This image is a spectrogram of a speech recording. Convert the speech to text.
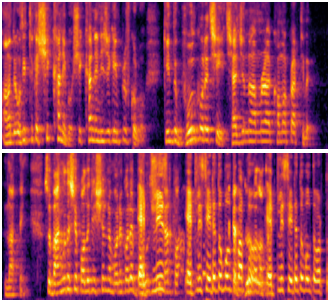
আমাদের অতীত থেকে শিক্ষা নিব শিক্ষা নিয়ে নিজেকে ইমপ্রুভ করব। কিন্তু ভুল করেছি সেই জন্য আমরা ক্ষমা প্রার্থী নাথিং সো বাংলাদেশের পলিটিশিয়ানরা মনে করে অ্যাটলিস্ট করা অ্যাটলিস্ট এটা তো বলতে পারতো। দুর্বলতা। অ্যাটলিস্ট এটা তো বলতে পারতো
